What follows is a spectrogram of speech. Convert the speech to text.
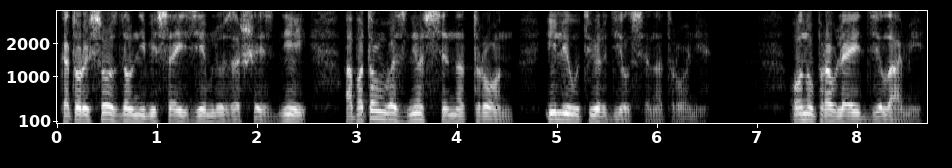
который создал небеса и землю за шесть дней, а потом вознесся на трон или утвердился на троне. Он управляет делами.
